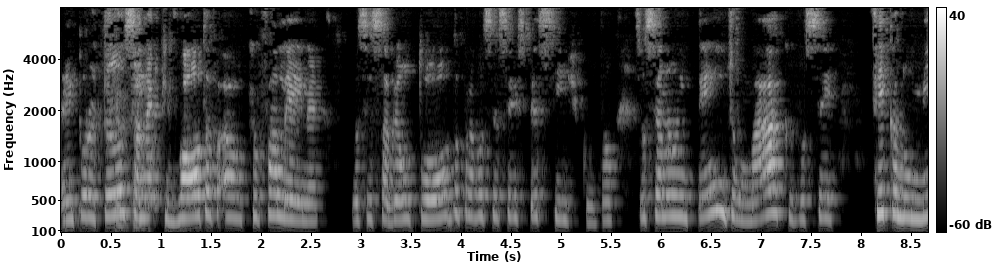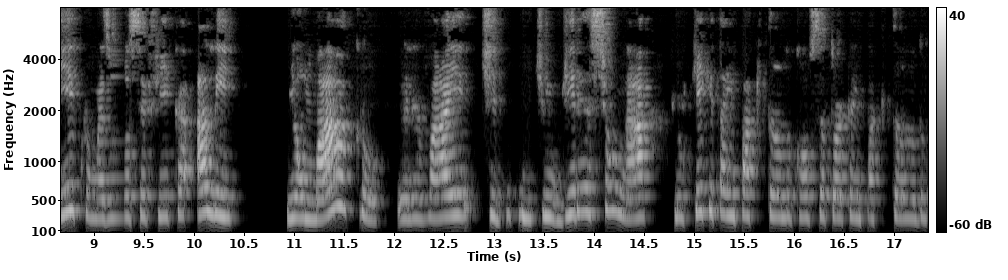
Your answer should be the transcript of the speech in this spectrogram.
A importância, né, que volta ao que eu falei, né? Você saber o todo para você ser específico. Então, se você não entende o macro, você fica no micro, mas você fica ali. E o macro, ele vai te, te direcionar no que está impactando, qual setor está impactando,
